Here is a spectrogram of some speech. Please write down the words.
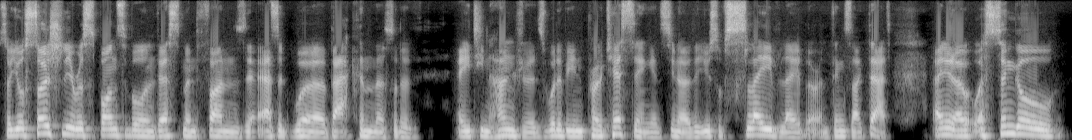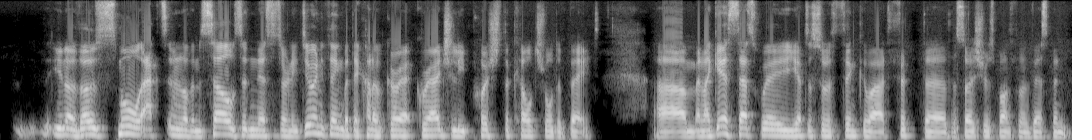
so your socially responsible investment funds, as it were, back in the sort of 1800s, would have been protesting against, you know, the use of slave labor and things like that. And you know, a single, you know, those small acts in and of themselves didn't necessarily do anything, but they kind of gra- gradually pushed the cultural debate. Um, and I guess that's where you have to sort of think about fit the, the socially responsible investment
